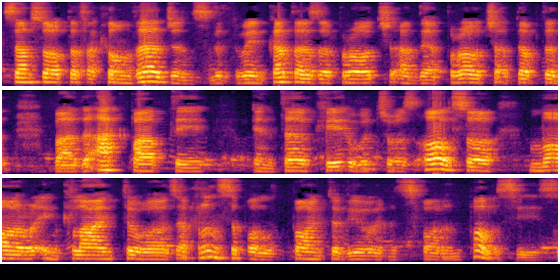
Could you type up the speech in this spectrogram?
some sort of a convergence between Qatar's approach and the approach adopted by the AK party in Turkey, which was also more inclined towards a principled point of view in its foreign policies.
